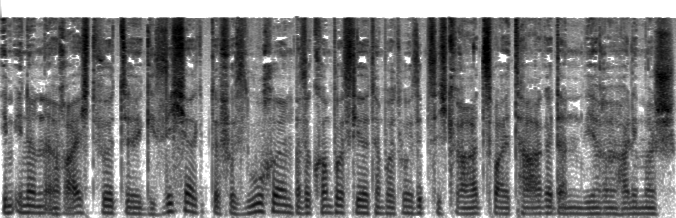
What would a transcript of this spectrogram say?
im Innern erreicht wird, äh, gesichert. Es gibt da Versuche. Also Kompostiertemperatur 70 Grad, zwei Tage, dann wäre Halimasch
